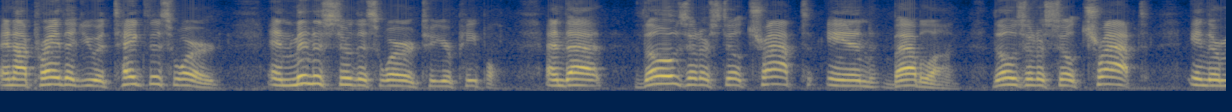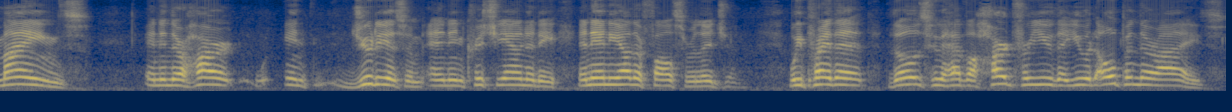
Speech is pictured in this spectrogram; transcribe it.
And I pray that you would take this word and minister this word to your people. And that those that are still trapped in Babylon, those that are still trapped in their minds and in their heart in Judaism and in Christianity and any other false religion. We pray that those who have a heart for you, that you would open their eyes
